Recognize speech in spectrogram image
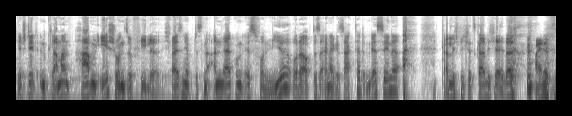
hier steht in Klammern, haben eh schon so viele. Ich weiß nicht, ob das eine Anmerkung ist von mir oder ob das einer gesagt hat in der Szene. Kann ich mich jetzt gar nicht erinnern. Meines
